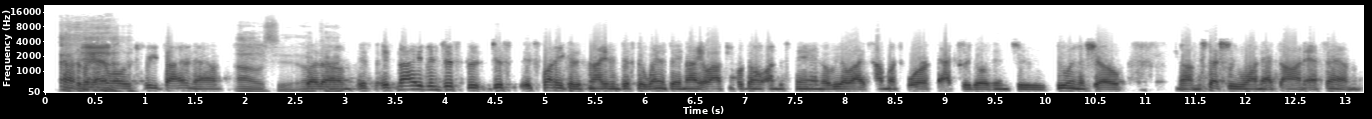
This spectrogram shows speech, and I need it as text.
I was like, I have all this free time now. oh shit. Okay. But um, it's it's not even just the, just it's funny because it's not even just a Wednesday night. A lot of people don't understand or realize how much work actually goes into doing a show, um, especially one that's on FM.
